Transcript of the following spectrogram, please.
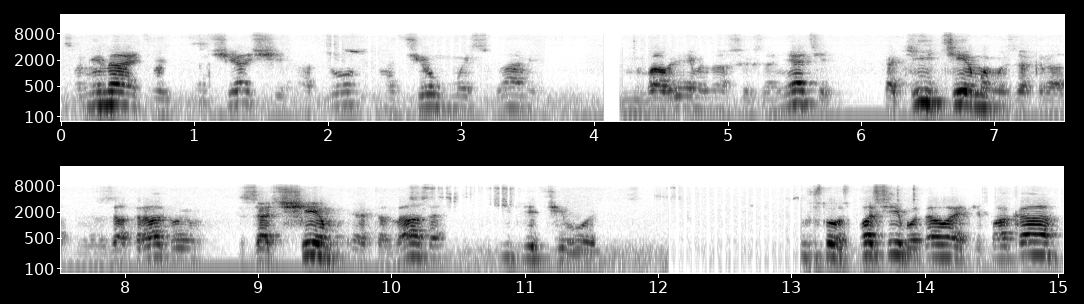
Вспоминайте чаще о том, о чем мы с вами во время наших занятий, какие темы мы затрагиваем, зачем это надо и для чего это. Ну что, спасибо, давайте пока,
